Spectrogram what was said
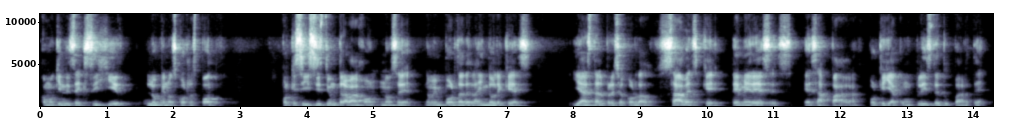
como quien dice, exigir lo que nos corresponde. Porque si hiciste un trabajo, no sé, no me importa de la índole que es, ya está el precio acordado, sabes que te mereces esa paga porque ya cumpliste tu parte,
